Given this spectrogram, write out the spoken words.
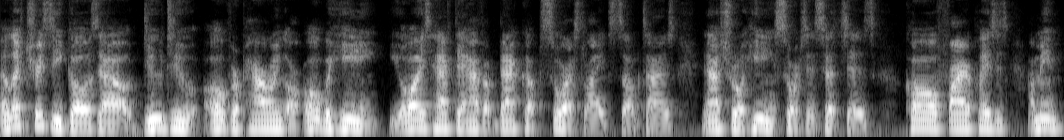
electricity goes out due to overpowering or overheating, you always have to have a backup source, like sometimes natural heating sources such as coal, fireplaces. I mean,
